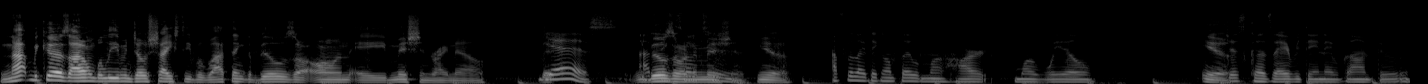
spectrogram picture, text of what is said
Not because I don't believe in Joe Shiesty, but I think the Bills are on a mission right now. yes. The I Bills are on so, a too. mission. Yeah, I feel like they're gonna play with more heart, more will, yeah. just because of everything they've gone through,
